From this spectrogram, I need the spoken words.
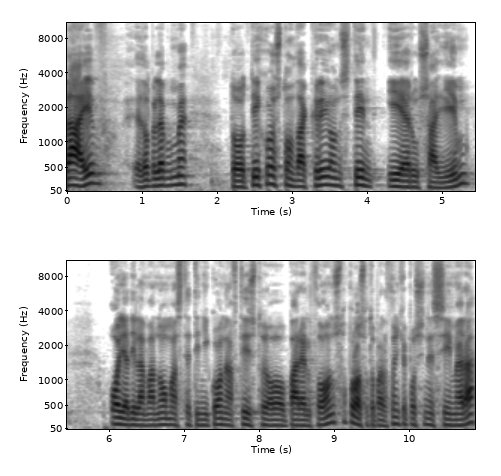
live. Εδώ βλέπουμε το τείχος των δακρύων στην Ιερουσαλήμ. Όλοι αντιλαμβανόμαστε την εικόνα αυτή στο παρελθόν, στο πρόσφατο παρελθόν και πώς είναι σήμερα.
